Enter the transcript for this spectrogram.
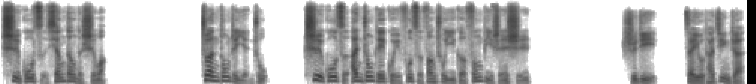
赤姑子相当的失望。转动着眼珠，赤姑子暗中给鬼夫子放出一个封闭神石。师弟，再诱他近战，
